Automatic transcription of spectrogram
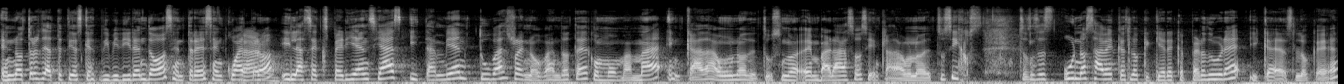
en otros ya te tienes que dividir en dos, en tres, en cuatro, Claro. y las experiencias y también tú vas renovándote como mamá en cada uno de tus embarazos y en cada uno de tus hijos. Entonces uno sabe qué es lo que quiere que perdure y qué es lo que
